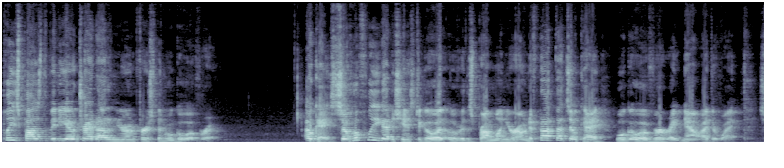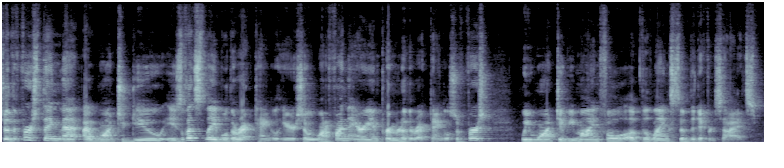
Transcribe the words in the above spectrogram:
Please pause the video, try it out on your own first, then we'll go over it. Okay, so hopefully you got a chance to go over this problem on your own. If not, that's okay. We'll go over it right now either way. So the first thing that I want to do is let's label the rectangle here. So we want to find the area and perimeter of the rectangle. So first, we want to be mindful of the lengths of the different sides.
